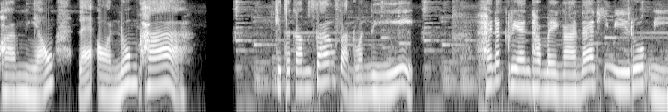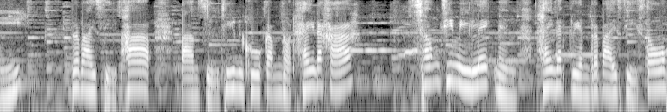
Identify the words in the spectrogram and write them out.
ความเหนียวและอ่อนนุ่มค่ะ กิจกรรมสร้างสรรค์วันนี้ ให้นักเรียนทำใบงานหน้าที่มีรูปหมีระบายสีภาพ ตามสีที่คุณครูกำหนดให้นะคะ ช่องที่มีเลขหนึ่งให้นักเรียนระบายสีส้ม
